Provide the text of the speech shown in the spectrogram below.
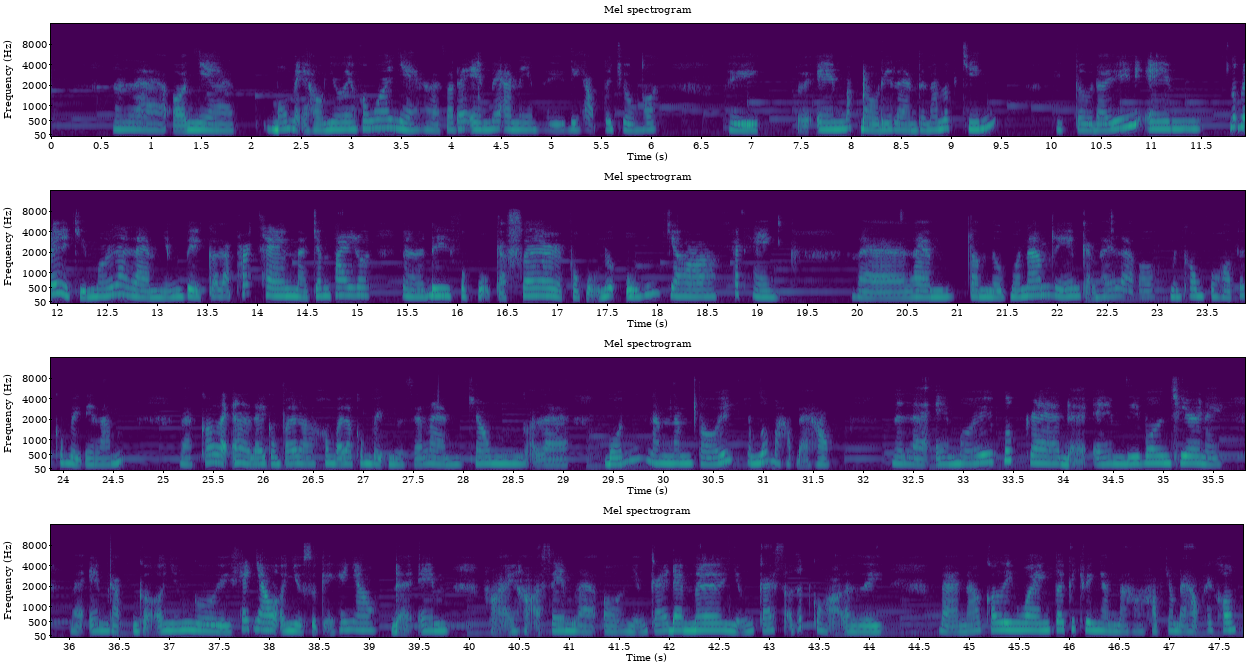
Nên là ở nhà bố mẹ hầu như em không có ở nhà và sau đó em với anh em thì đi học tới trường thôi. Thì tụi em bắt đầu đi làm từ năm lớp 9 thì từ đấy em lúc đấy thì chỉ mới là làm những việc gọi là part time mà chân tay thôi. À, đi phục vụ cà phê rồi phục vụ nước uống cho khách hàng và làm tầm được một năm thì em cảm thấy là ô mình không phù hợp với công việc này lắm. Và có lẽ là đây cũng phải là không phải là công việc mình sẽ làm trong gọi là 4 5 năm tới trong lúc mà học đại học. Nên là em mới bước ra để em đi volunteer này. Và em gặp gỡ những người khác nhau ở nhiều sự kiện khác nhau để em hỏi họ xem là ờ, những cái đam mê những cái sở thích của họ là gì. Và nó có liên quan tới cái chuyên ngành mà họ học trong đại học hay không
